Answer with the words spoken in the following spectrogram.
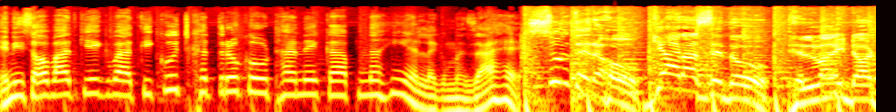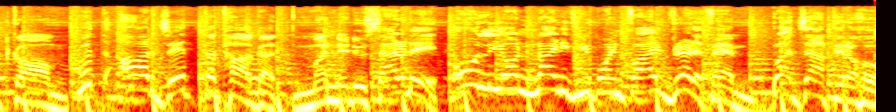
यानी सौ बात की एक बात की, कुछ खतरों को उठाने का अपना ही अलग मज़ा है। सुनते रहो ग्यारह ऐसी दो हिलवाई dot com with R J Tathagat Monday to Saturday only on 93.5 red FM बजाते रहो।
